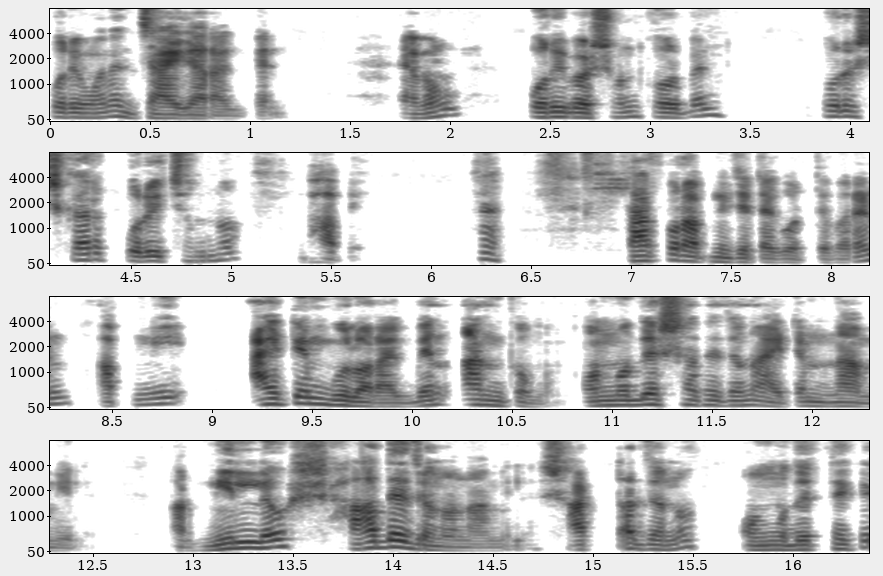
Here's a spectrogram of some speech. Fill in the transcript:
পরিমাণে জায়গা রাখবেন এবং পরিবেশন করবেন পরিষ্কার পরিচ্ছন্ন ভাবে হ্যাঁ? তারপর আপনি যেটা করতে পারেন, আপনি আইটেমগুলো রাখবেন আনকমন। অন্যদের সাথে যেন আইটেম না মিলে। আর মিললেও স্বাদে যেন না মিলে। স্বাদটা যেন অন্যদের থেকে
